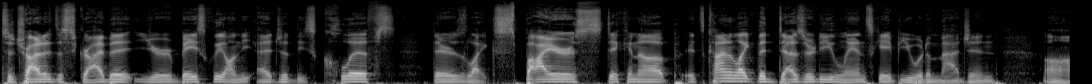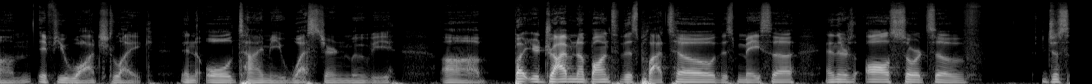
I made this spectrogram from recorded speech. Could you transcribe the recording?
to try to describe it, you're basically on the edge of these cliffs. There's like spires sticking up. It's kind of like the deserty landscape you would imagine um, if you watched like an old timey Western movie. Uh, but you're driving up onto this plateau, this mesa, and there's all sorts of just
